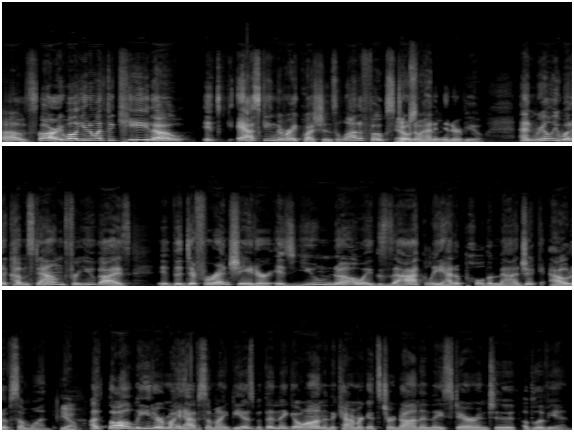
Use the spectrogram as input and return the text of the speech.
Oh, sorry. Well, you know what? The key though, it's asking the right questions. A lot of folks don't Absolutely. know how to interview. And really, what it comes down for you guys it, the differentiator is you know exactly how to pull the magic out of someone. Yeah. A thought leader might have some ideas, but then they go on and the camera gets turned on and they stare into oblivion.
